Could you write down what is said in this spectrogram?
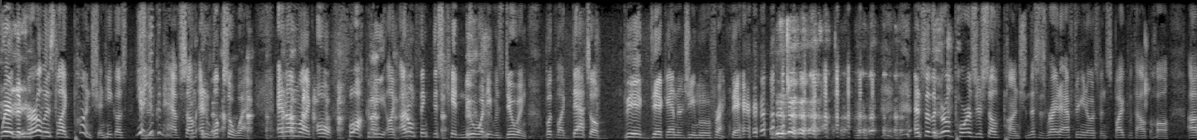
where the girl is like punch, and he goes, "Yeah, you can have some," and looks away, and I'm like, "Oh fuck me!" Like I don't think this kid knew what he was doing, but like that's a big dick energy move right there. and so the girl pours herself punch, and this is right after you know it's been spiked with alcohol. Uh,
